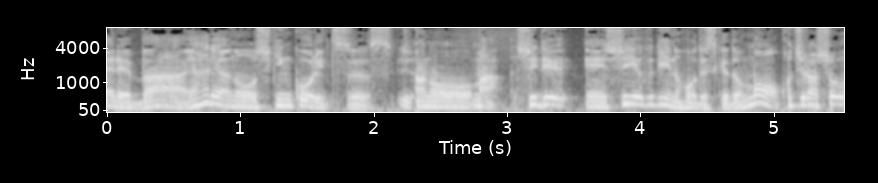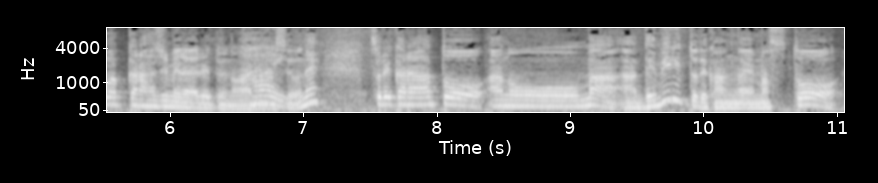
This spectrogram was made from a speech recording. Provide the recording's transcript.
えればやはりあの資金効率あのー、まあ CD、えー、CFD の方ですけどもこちらは少額から始められるというのがありますよね、はい、それからあと、あのー、まあ、デメリットで考えますと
